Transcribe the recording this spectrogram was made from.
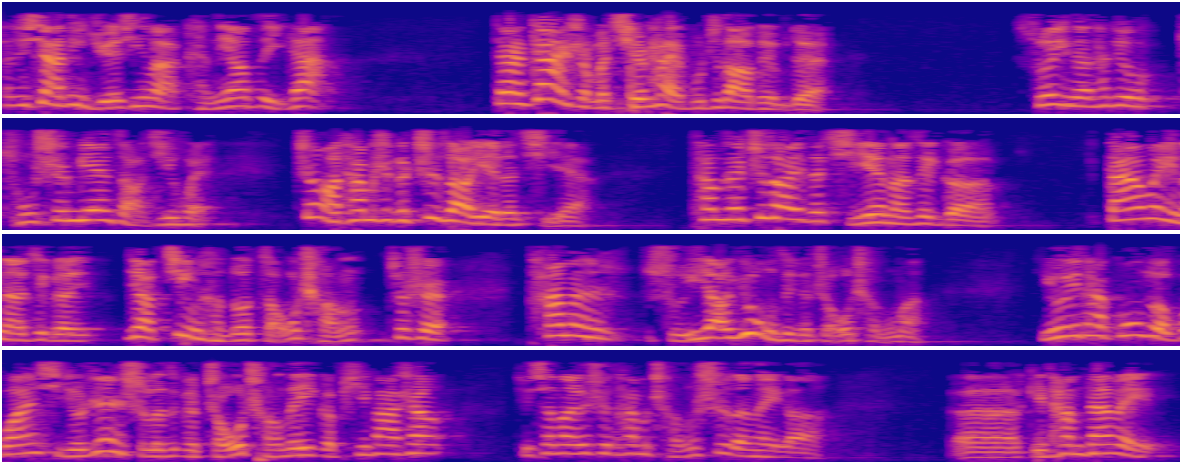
他就下定决心了，肯定要自己干，但是干什么其实他也不知道，对不对？所以呢，他就从身边找机会。正好他们是个制造业的企业，他们在制造业的企业呢，这个单位呢，这个要进很多轴承，就是他们属于要用这个轴承嘛。由于他工作关系，就认识了这个轴承的一个批发商，就相当于是他们城市的那个呃，给他们单位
